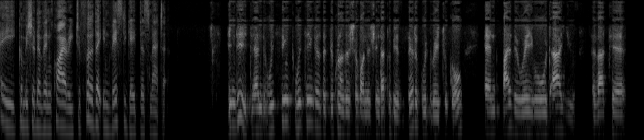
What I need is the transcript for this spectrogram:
a commission of inquiry to further investigate this matter? Indeed, and we think we think as the Decolonization Foundation that would be a very good way to go. And by the way, we would argue that uh,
